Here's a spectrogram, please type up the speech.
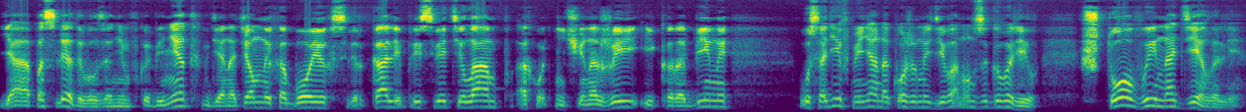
Я последовал за ним в кабинет, где на темных обоях сверкали при свете ламп охотничьи ножи и карабины. Усадив меня на кожаный диван, он заговорил. «Что вы наделали?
